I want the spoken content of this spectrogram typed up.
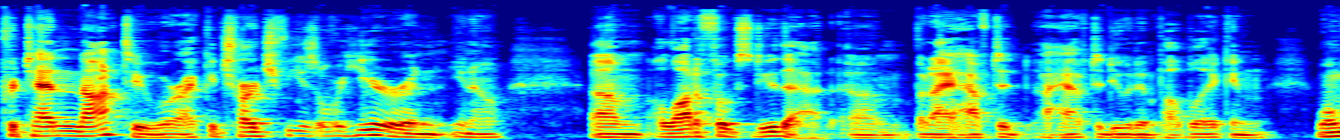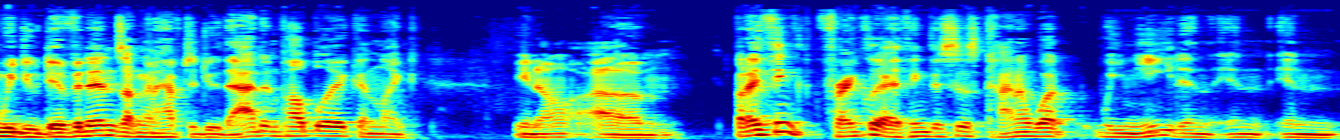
pretend not to, or I could charge fees over here, and you know. Um, a lot of folks do that, um, but I have to I have to do it in public. And when we do dividends, I'm gonna have to do that in public. And like, you know, um, but I think, frankly, I think this is kind of what we need in in in.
